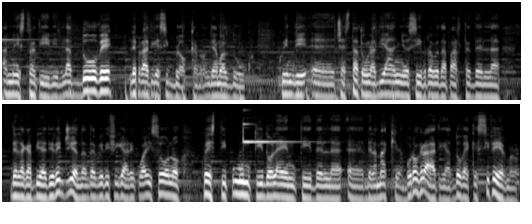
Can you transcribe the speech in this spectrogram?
amministrativi, laddove le pratiche si bloccano, andiamo al dunque. Quindi eh, c'è stata una diagnosi proprio da parte del, della cabina di regia andando a verificare quali sono questi punti dolenti del, eh, della macchina burocratica, dove è che si fermano,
